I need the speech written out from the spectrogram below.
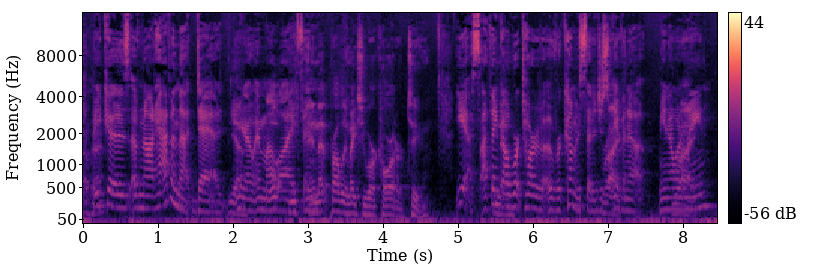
Okay. because of not having that dad, yeah. you know, in my Well, life. you- and, that probably makes you work harder too. yes, I think you know. I worked harder to overcome instead of just Right. giving up. You know what I mean?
